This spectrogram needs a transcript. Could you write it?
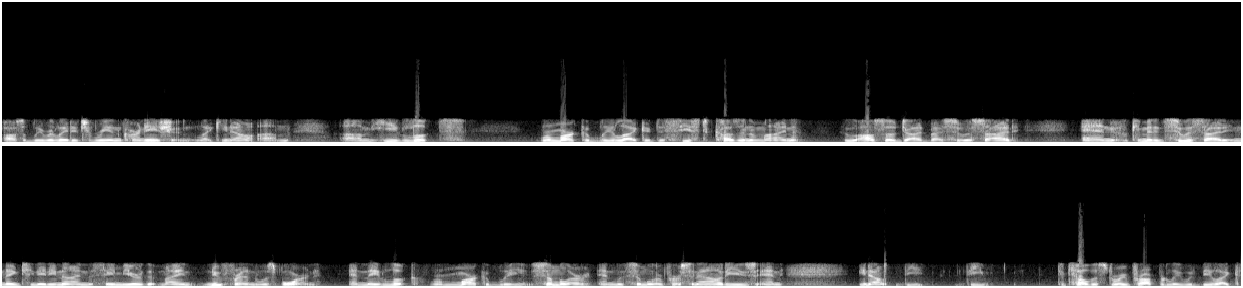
possibly related to reincarnation. Like, you know, um, um, he looked remarkably like a deceased cousin of mine who also died by suicide and who committed suicide in 1989, the same year that my new friend was born. And they look remarkably similar and with similar personalities. And, you know, the, the, to tell the story properly would be like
